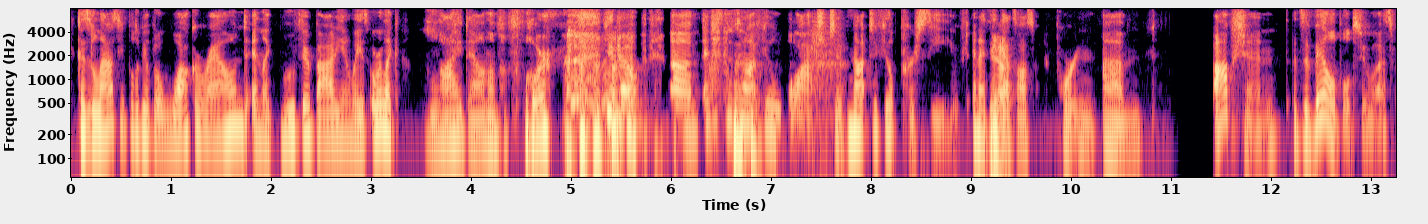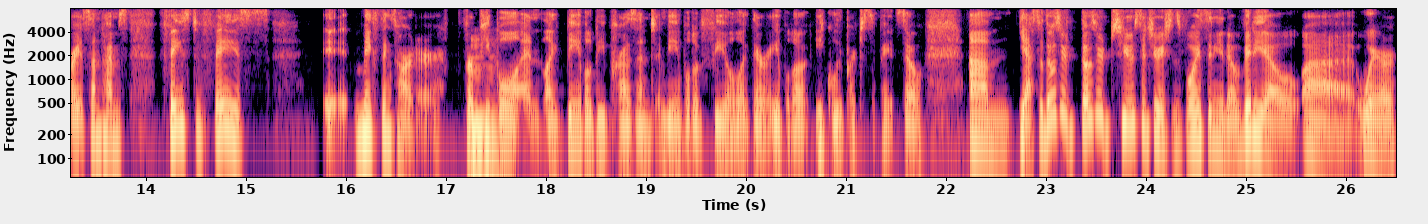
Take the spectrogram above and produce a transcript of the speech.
because it allows people to be able to walk around and like move their body in ways or like lie down on the floor, you know, um, and just to not feel watched, to not to feel perceived. And I think yeah. that's also an important um, option that's available to us, right? Sometimes face to face it makes things harder for mm-hmm. people and like being able to be present and being able to feel like they're able to equally participate so um yeah so those are those are two situations voice and you know video uh where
